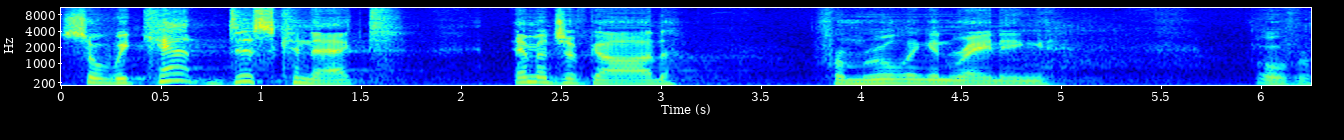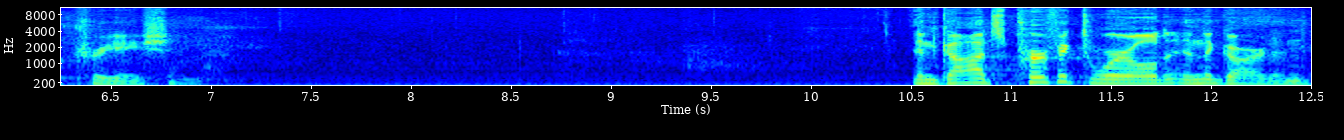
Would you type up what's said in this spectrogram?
So we can't disconnect image of God from ruling and reigning over creation. In God's perfect world in the garden,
